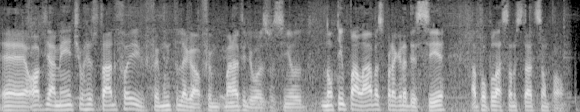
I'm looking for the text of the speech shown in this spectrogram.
É, obviamente, o resultado foi, foi muito legal, foi maravilhoso. Assim, eu não tenho palavras para agradecer à população do estado de São Paulo.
